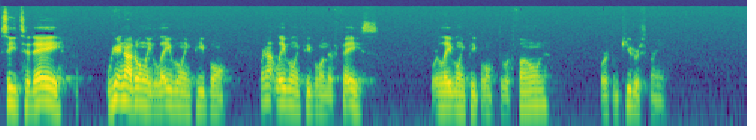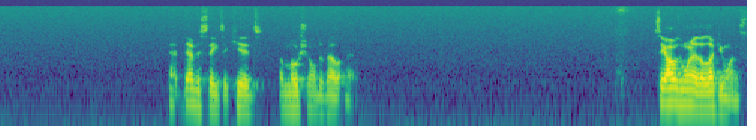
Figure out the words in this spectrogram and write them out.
See, today, we're not only labeling people, we're not labeling people in their face, we're labeling people through a phone or a computer screen. that devastates a kid's emotional development. See, I was one of the lucky ones.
